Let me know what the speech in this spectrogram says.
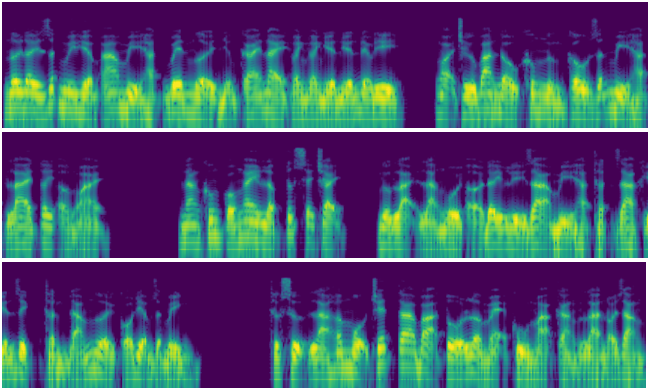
nơi đây rất nguy hiểm a mỉ hạt bên người những cái này oanh oanh yến yến đều đi ngoại trừ ban đầu không ngừng câu dẫn mỉ hạt lai tây ở ngoài. Nàng không có ngay lập tức sẽ chạy, ngược lại là ngồi ở đây lì dạ mỉ hạt thật ra khiến dịch thần đám người có điểm giật mình. Thực sự là hâm mộ chết ta bạ tổ lở mẹ cù mạ càng là nói rằng,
